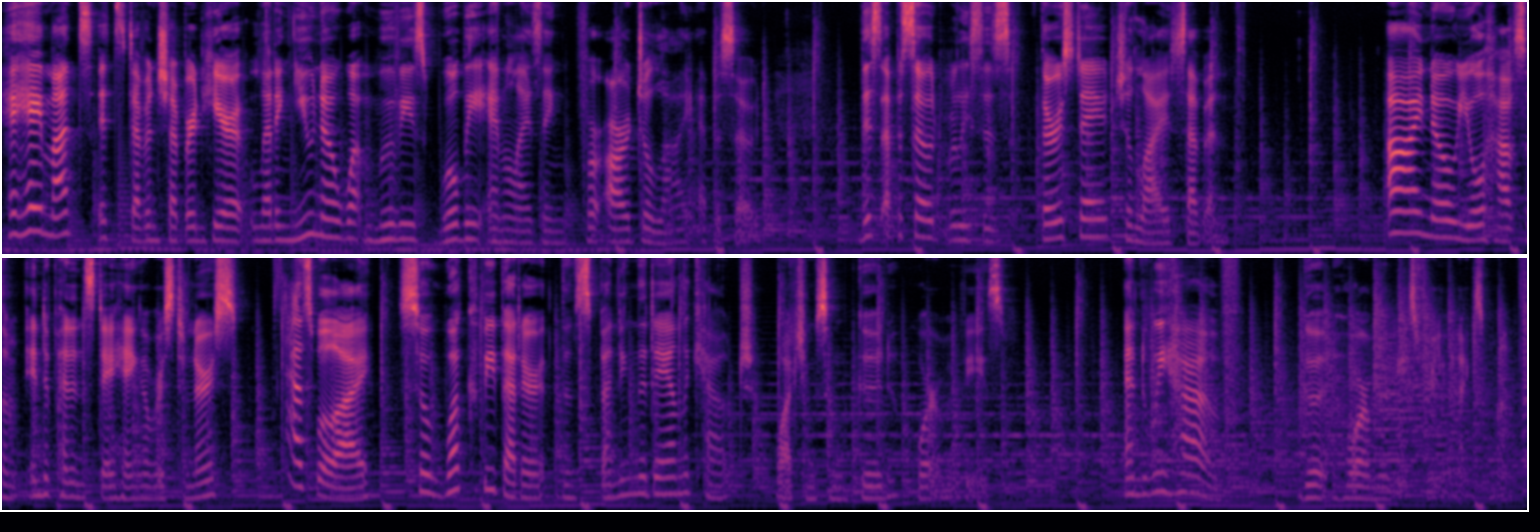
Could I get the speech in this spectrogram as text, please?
Hey, hey, Mutts, it's Devin Shepard here, letting you know what movies we'll be analyzing for our July episode. This episode releases Thursday, July 7th. I know you'll have some Independence Day hangovers to nurse, as will I. So, what could be better than spending the day on the couch watching some good horror movies? And we have good horror movies for you next month.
